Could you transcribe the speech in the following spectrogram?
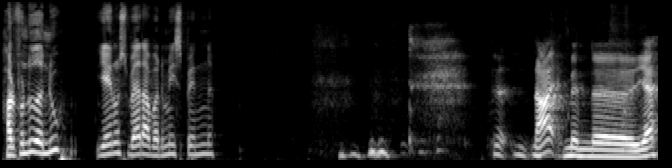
Har du fundet ud af nu, Janus, hvad der var det mest spændende? Nej, men øh, ja,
